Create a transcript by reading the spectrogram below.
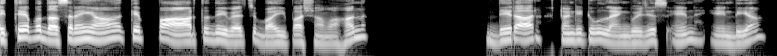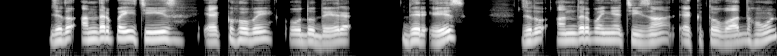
ਇੱਥੇ ਆਪਾਂ ਦੱਸ ਰਹੇ ਹਾਂ ਕਿ ਭਾਰਤ ਦੇ ਵਿੱਚ 22 ਭਾਸ਼ਾਵਾਂ ਹਨ। There are 22 languages in India ਜਦੋਂ ਅੰਦਰ ਪਈ ਚੀਜ਼ ਇੱਕ ਹੋਵੇ, ਉਦੋਂ there there is ਜਦੋਂ ਅੰਦਰ ਪਈਆਂ ਚੀਜ਼ਾਂ ਇੱਕ ਤੋਂ ਵੱਧ ਹੋਣ,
